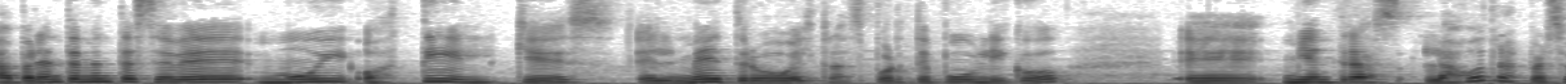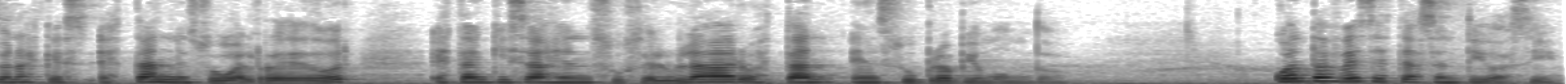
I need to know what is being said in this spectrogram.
aparentemente se ve muy hostil, que es el metro o el transporte público, eh, mientras las otras personas que están en su alrededor están quizás en su celular o están en su propio mundo. ¿Cuántas veces te has sentido así?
